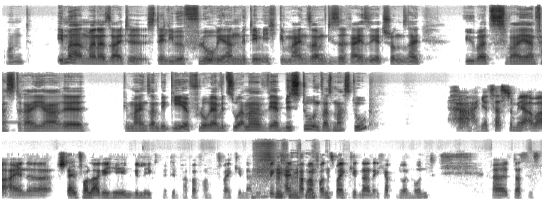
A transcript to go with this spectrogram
Und immer an meiner Seite ist der liebe Florian, mit dem ich gemeinsam diese Reise jetzt schon seit über zwei Jahren, fast drei Jahre gemeinsam begehe. Florian, willst du einmal, wer bist du und was machst du? Ha, jetzt hast du mir aber eine Steilvorlage hier hingelegt mit dem Papa von zwei Kindern. Ich bin kein Papa von zwei Kindern, ich habe nur einen Hund. Äh, das ist,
